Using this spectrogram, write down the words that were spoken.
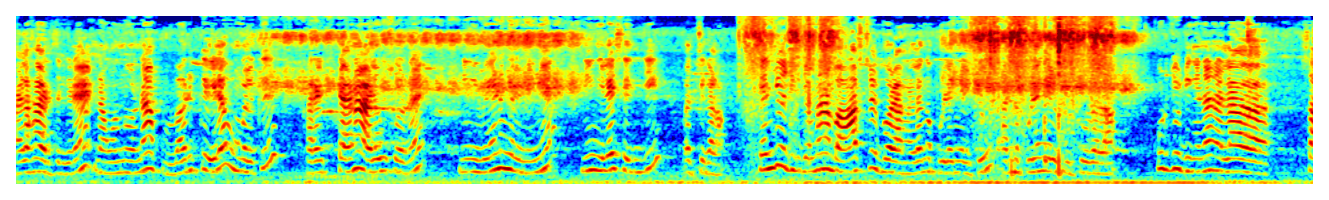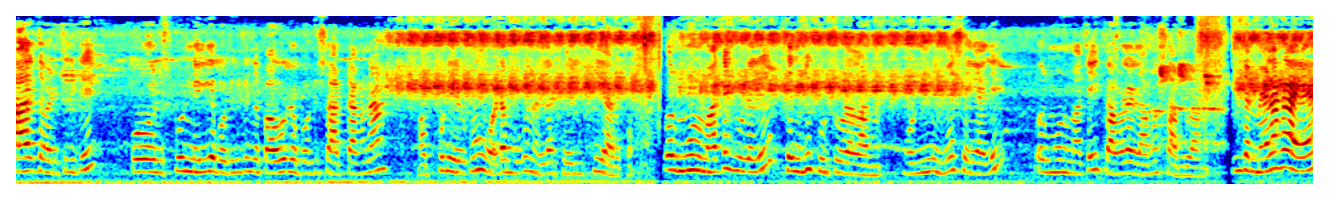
மிளகா எடுத்துருக்கிறேன். நான் ஒன்று ஒன்றா வறுக்கையில் உங்களுக்கு கரெக்டான அளவு சொல்கிறேன் நீங்கள் வேணுங்கிற நீங்கள் நீங்களே செஞ்சு வச்சுக்கலாம். செஞ்சு வச்சுக்கிட்டோம்னா நம்ம ஹாஸ்டல் போகிறாங்கல்லங்க பிள்ளைங்களுக்கு அந்த பிள்ளைங்களுக்கு கொடுத்து விடலாம். கொடுத்து விட்டிங்கன்னா நல்லா சாதத்தை வடிச்சுக்கிட்டு ஒரு ஸ்பூன் நெய்யை போட்டுக்கிட்டு இந்த பவுடரை போட்டு சாப்பிட்டாங்கன்னா அப்படி இருக்கும் உடம்புக்கும் நல்லா ஹெல்த்தியாக இருக்கும். ஒரு மூணு மாதத்துக்கு உள்ளது செஞ்சு கொடுத்து விடலாங்க. ஒன்றுமே செய்யாது. ஒரு மூணு மாதத்துக்கு கவலை இல்லாமல் சாப்பிடுவாங்க இந்த மிளகாயை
